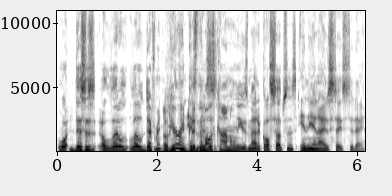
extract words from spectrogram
Well, this is a little little different. Okay, Urine is the most commonly used medical substance in the United States today,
